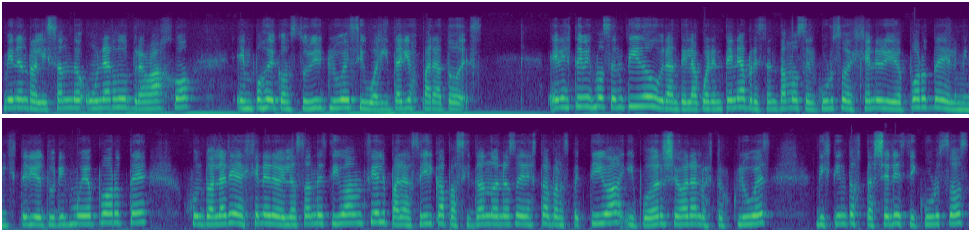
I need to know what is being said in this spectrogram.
vienen realizando un arduo trabajo en pos de construir clubes igualitarios para todos. En este mismo sentido, durante la cuarentena presentamos el curso de Género y Deporte del Ministerio de Turismo y Deporte junto al área de género de los Andes y Banfield para seguir capacitándonos en esta perspectiva y poder llevar a nuestros clubes distintos talleres y cursos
